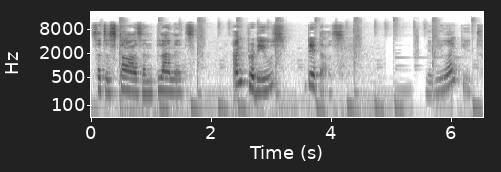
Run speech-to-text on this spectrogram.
such as stars and planets and produce data. Maybe you like it.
